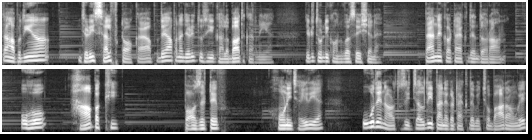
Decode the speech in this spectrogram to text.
ਤਾਂ ਆਪਦੀਆਂ ਜਿਹੜੀ ਸੈਲਫ ਟਾਕ ਹੈ, ਆਪਦੇ ਆਪ ਨਾਲ ਜਿਹੜੀ ਤੁਸੀਂ ਗੱਲਬਾਤ ਕਰਨੀ ਹੈ, ਜਿਹੜੀ ਤੁਹਾਡੀ ਕਨਵਰਸੇਸ਼ਨ ਹੈ ਪੈਨਿਕ ਅਟੈਕ ਦੇ ਦੌਰਾਨ, ਉਹ ਹਾਂ ਪੱਖੀ ਪੋਜ਼ਿਟਿਵ ਹੋਣੀ ਚਾਹੀਦੀ ਹੈ। ਉਹਦੇ ਨਾਲ ਤੁਸੀਂ ਜਲਦੀ ਪੈਨਿਕ ਅਟੈਕ ਦੇ ਵਿੱਚੋਂ ਬਾਹਰ ਆਓਗੇ।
